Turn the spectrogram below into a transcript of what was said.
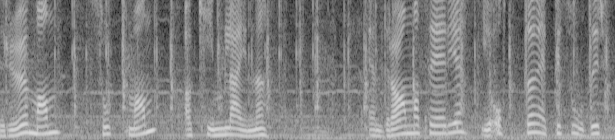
Rød mann, sort mann av Kim Leine. En dramaserie i åtte episoder.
